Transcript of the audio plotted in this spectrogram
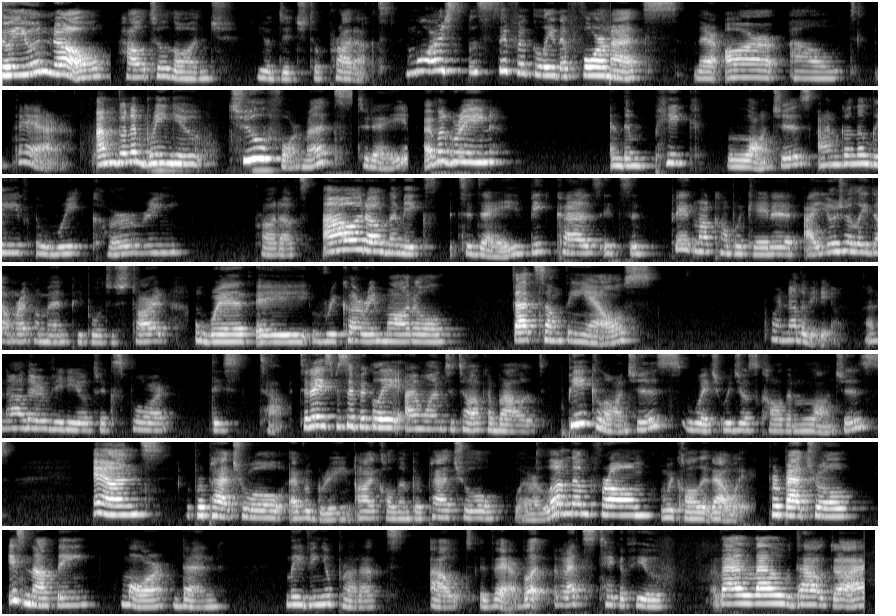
Do you know how to launch your digital product? More specifically, the formats there are out there. I'm gonna bring you two formats today evergreen and then peak launches. I'm gonna leave recurring products out of the mix today because it's a bit more complicated. I usually don't recommend people to start with a recurring model. That's something else for another video. Another video to explore this topic. Today specifically, I want to talk about peak launches, which we just call them launches, and perpetual evergreen. I call them perpetual, where I learned them from, we call it that way. Perpetual is nothing more than leaving your products out there. But let's take a few.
